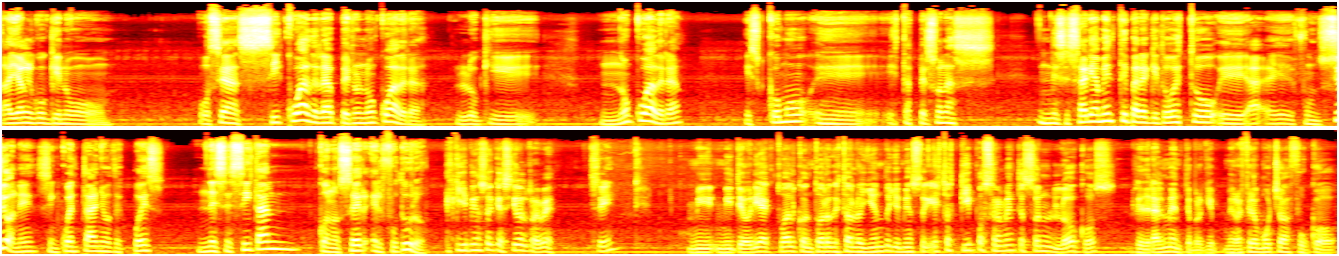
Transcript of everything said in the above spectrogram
hay algo que no. O sea, sí cuadra, pero no cuadra. Lo que no cuadra es como eh, estas personas necesariamente para que todo esto eh, eh, funcione 50 años después necesitan conocer el futuro. Es que yo pienso que ha sido al revés. ¿Sí? Mi, teoría actual con todo lo que estaba leyendo, yo pienso que estos tipos solamente son locos, literalmente, porque me refiero mucho a Foucault,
